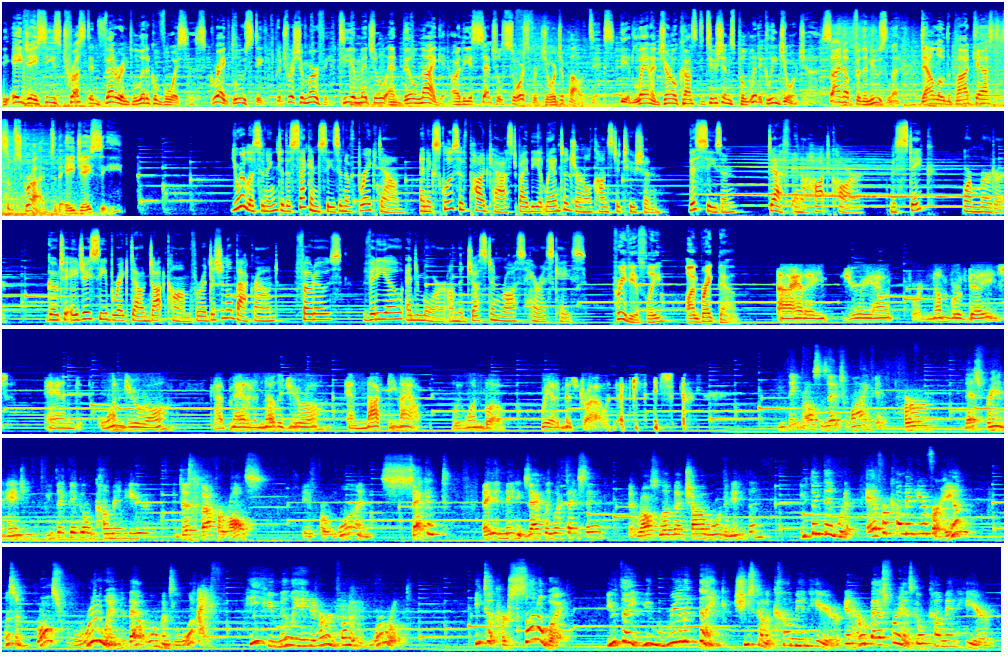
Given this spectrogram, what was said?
The AJC's trusted veteran political voices, Greg Bluestein, Patricia Murphy, Tia Mitchell, and Bill Nigut, are the essential source for Georgia politics. The Atlanta Journal Constitution's Politically Georgia. Sign up for the newsletter, download the podcast, subscribe to the AJC. You're listening to the second season of Breakdown, an exclusive podcast by the Atlanta Journal Constitution. This season, Death in a Hot Car Mistake or Murder? Go to ajcbreakdown.com for additional background, photos, video, and more on the Justin Ross Harris case. Previously on Breakdown. I had a jury out for a number of days, and one juror got mad at another juror and knocked him out with one blow. We had a mistrial in that case. You think Ross's ex-wife and her best friend Angie, you think they're gonna come in here and testify for Ross if for one second they didn't mean exactly what they said? That Ross loved that child more than anything? You think they would have ever come in here for him? Listen, Ross ruined that woman's life. He humiliated her in front of the world. He took her son away. You think, you really think she's gonna come in here and her best friend's gonna come in here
